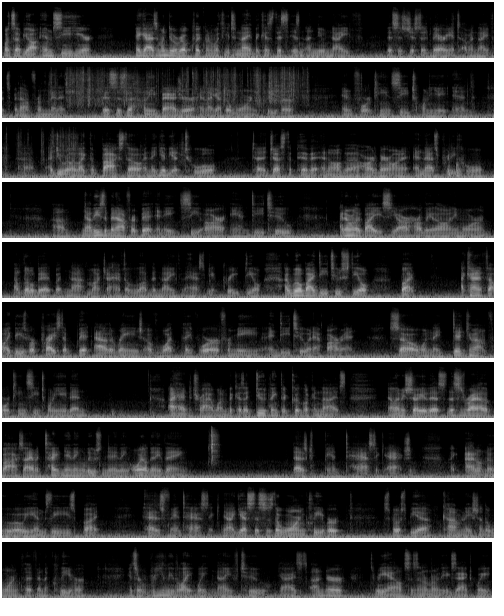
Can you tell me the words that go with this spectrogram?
What's up, y'all? MC here. Hey guys, I'm to do a real quick one with you tonight because this isn't a new knife. This is just a variant of a knife that's been out for a minute. This is the Honey Badger, and I got the Warncleaver N14C28N. Uh, I do really like the box though, and they give you a tool to adjust the pivot and all the hardware on it, and that's pretty cool. Um, now these have been out for a bit in 8CR and D2. I don't really buy 8CR hardly at all anymore a little bit, but not much. I have to love the knife, and it has to be a great deal. I will buy D2 steel, but I kind of felt like these were priced a bit out of the range of what they were for me in D2 and FRN. So when they did come out in 14C28N, I had to try one because I do think they're good looking knives. Now let me show you this. This is right out of the box. I haven't tightened anything, loosened anything, oiled anything. That is fantastic action. Like I don't know who OEMs these, but is fantastic. Now I guess this is the Warncleaver. It's supposed to be a combination of the Wharncliffe and the Cleaver. It's a really lightweight knife too, guys. It's under three ounces. I don't remember the exact weight.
